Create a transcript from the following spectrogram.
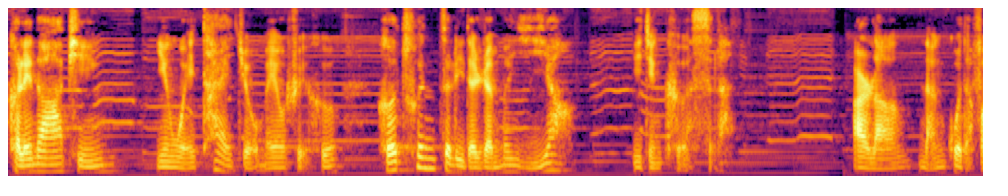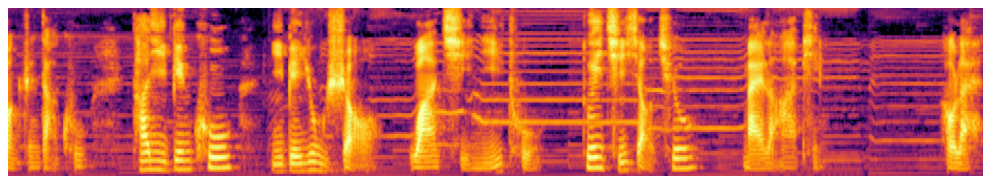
可怜的阿平。因为太久没有水喝，和村子里的人们一样，已经渴死了。二郎难过的放声大哭，他一边哭一边用手挖起泥土，堆起小丘，埋了阿平。后来，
